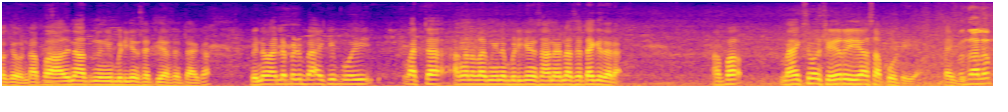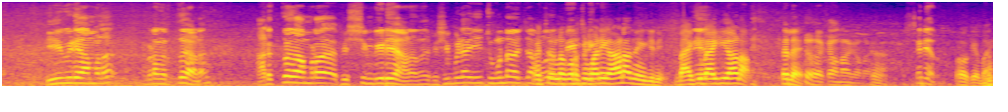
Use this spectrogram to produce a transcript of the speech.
ഒക്കെ ഉണ്ട്. അപ്പോൾ അതിനകത്ത് നിങ്ങൾ പിടിക്കാൻ സെറ്റ് ചെയ്യാൻ സെറ്റാക്കാം പിന്നെ വല്ലപ്പോഴും ബാക്കിൽ പോയി വറ്റ അങ്ങനെയുള്ള മീനെ പിടിക്കുന്ന സാധനം എല്ലാം സെറ്റാക്കി തരാം. അപ്പോൾ മാക്സിമം ഷെയർ ചെയ്യുക സപ്പോർട്ട് ചെയ്യുക. എന്നാലും ഈ വീഡിയോ നമ്മൾ ഇവിടെ നിർത്തുകയാണ്. അടുത്തത് നമ്മുടെ ഫിഷിംഗ് വീഡിയോ ആണ്. ഫിഷിംഗ് വീഡിയോ ഈ ചൂണ്ട വെച്ചാൽ കുറച്ച് പണി കാണാം നിങ്ങൾക്ക് ബാക്കി ബാക്കി കാണാം. അല്ലേ? കാണാം കാണാം. ശരിയാണ് ഓക്കെ ബൈ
